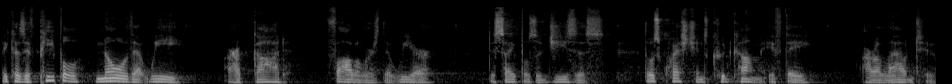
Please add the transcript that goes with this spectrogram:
Because if people know that we are God followers, that we are disciples of Jesus, those questions could come if they are allowed to.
